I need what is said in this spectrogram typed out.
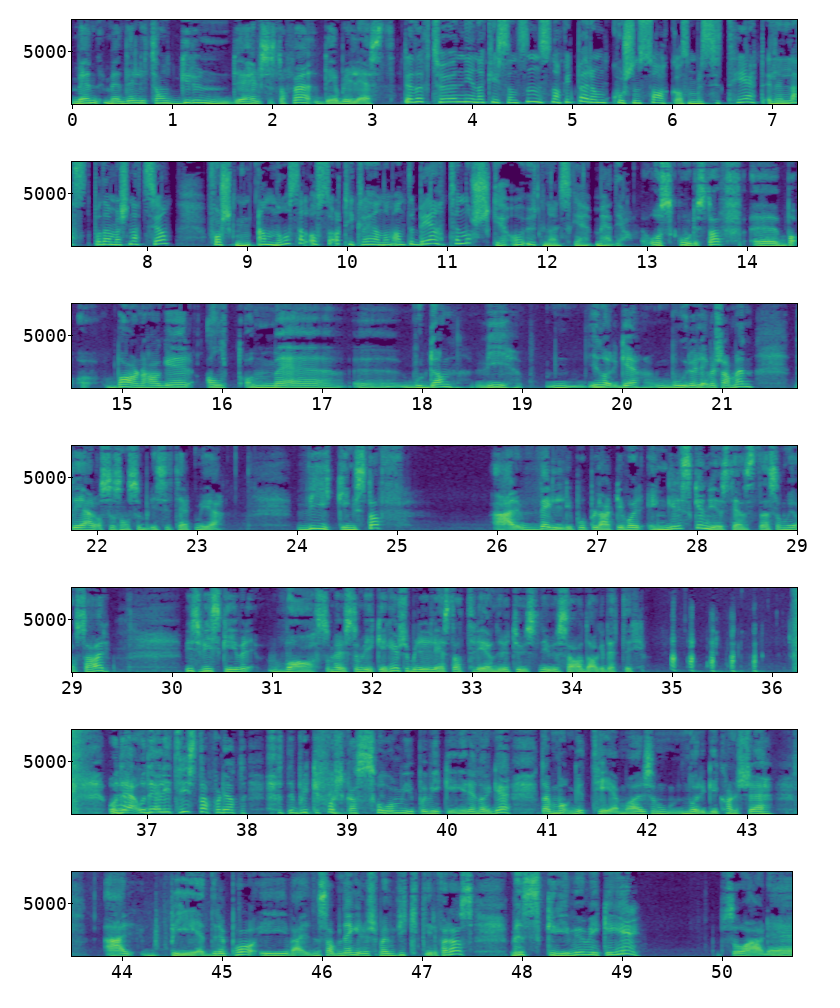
Men, men, det litt sånn grundige helsestoffet, det blir lest. Redaktør Nina Kristiansen snakker ikke bare om hvilke saker som blir sitert eller lest på deres nettsider. Forskning.no selger også artikler gjennom NTB til norske og utenlandske medier. Og skolestoff, eh, barnehager, alt om eh, eh, hvordan vi i Norge bor og lever sammen, det er også sånn som blir sitert mye. Vikingstoff er veldig populært i vår engelske nyhetstjeneste, som vi også har. Hvis vi skriver hva som helst om vikinger, så blir det lest av 300 000 i USA dagen etter. og, det er, og det er litt trist, da, for det blir ikke forska så mye på vikinger i Norge. Det er mange temaer som Norge kanskje er bedre på i verdenssammenheng, eller som er viktigere for oss. Men skriver vi om vikinger, så er det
